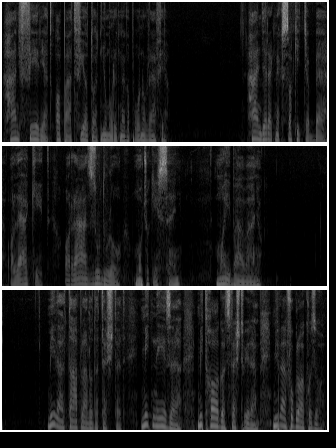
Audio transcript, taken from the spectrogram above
Hány férjet, apát, fiatalt nyomorít meg a pornográfia? Hány gyereknek szakítja be a lelkét a rá zuduló mocsok és szenny? Mai bálványok. Mivel táplálod a tested? Mit nézel? Mit hallgatsz, testvérem? Mivel foglalkozol?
